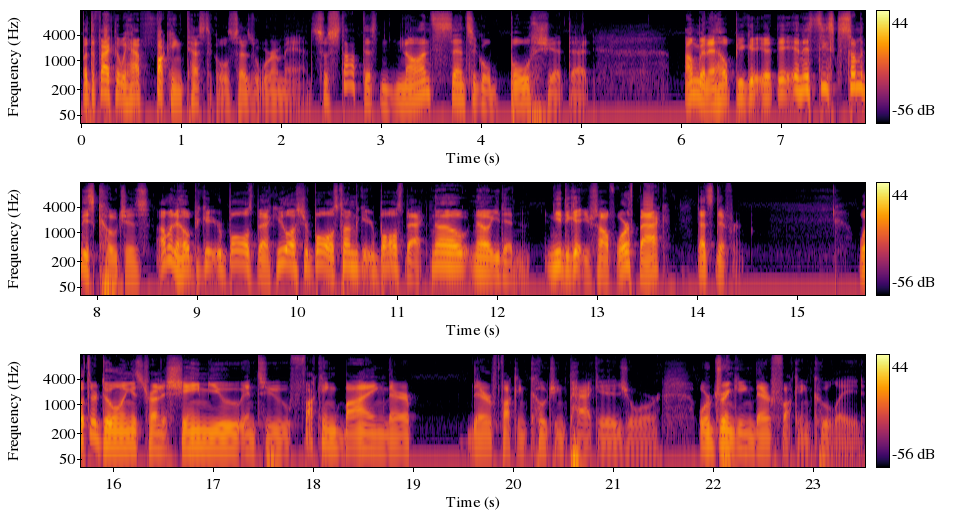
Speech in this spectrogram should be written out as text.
but the fact that we have fucking testicles says we're a man. So stop this nonsensical bullshit that I'm going to help you get and it's these some of these coaches. I'm going to help you get your balls back. You lost your balls. Time to get your balls back. No, no, you didn't. You need to get your self worth back. That's different. What they're doing is trying to shame you into fucking buying their their fucking coaching package or or drinking their fucking Kool-Aid.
